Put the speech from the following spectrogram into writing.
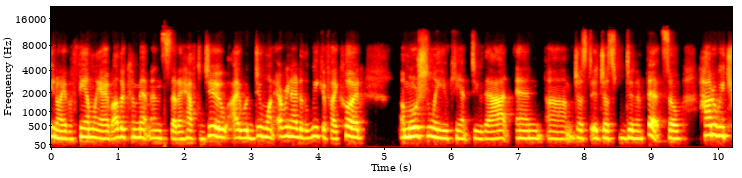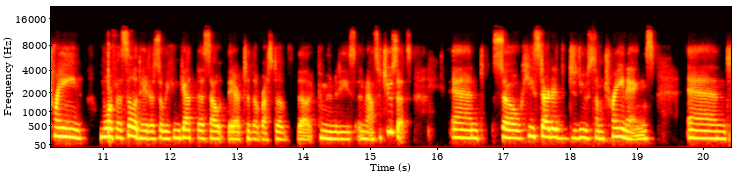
you know, I have a family, I have other commitments that I have to do. I would do one every night of the week if I could. Emotionally, you can't do that. And um, just, it just didn't fit. So, how do we train more facilitators so we can get this out there to the rest of the communities in Massachusetts. And so he started to do some trainings, and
